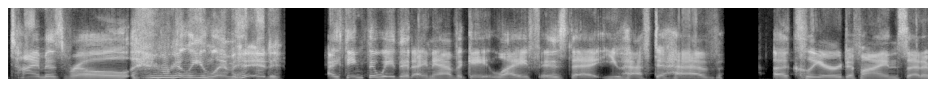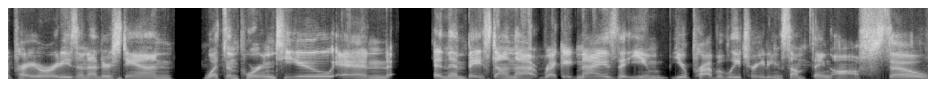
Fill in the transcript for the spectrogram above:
time is real really limited. I think the way that I navigate life is that you have to have a clear, defined set of priorities and understand what's important to you and and then based on that recognize that you you're probably trading something off. So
